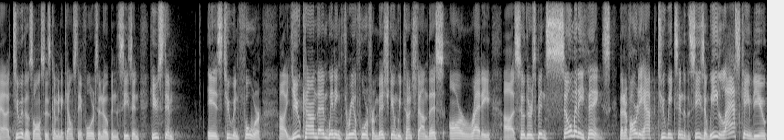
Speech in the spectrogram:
Uh, two of those losses coming to Cal State Fullerton open the season. Houston is two and four. Uh, UConn then winning three of four from Michigan. We touched on this already. Uh, so there's been so many things that have already happened two weeks into the season. We last came to you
